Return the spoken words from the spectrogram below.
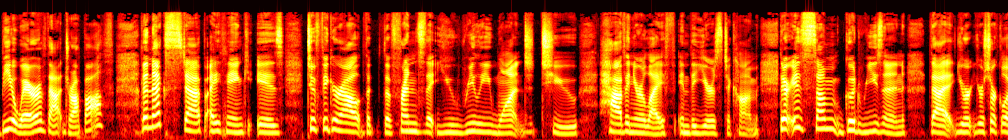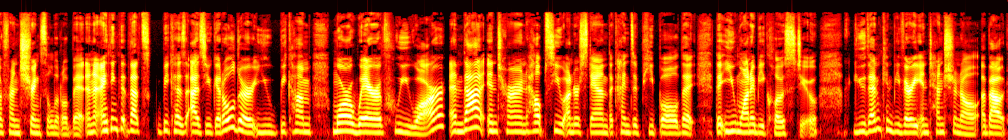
be aware of that drop off. The next step, I think, is to figure out the, the friends that you really want to have in your life in the years to come. There is some good reason that your, your circle of friends shrinks a little bit. And I think that that's because as you get older, you become more aware of who you are. And that in turn helps you understand the kinds of people that, that you want to be close to. You then can be very intentional about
